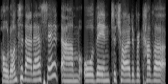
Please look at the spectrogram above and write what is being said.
hold on to that asset um, or then to try to recover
